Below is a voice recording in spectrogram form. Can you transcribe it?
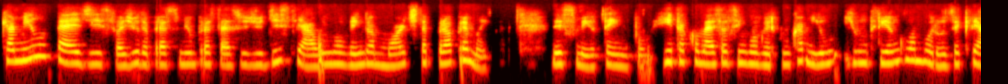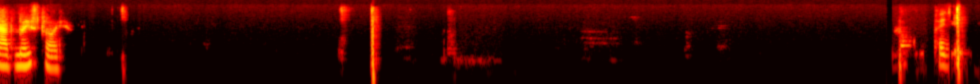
Camilo pede sua ajuda para assumir um processo judicial envolvendo a morte da própria mãe. Nesse meio tempo, Rita começa a se envolver com Camilo e um triângulo amoroso é criado na história. Pode...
